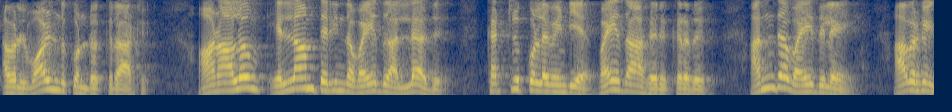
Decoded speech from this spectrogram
அவர்கள் வாழ்ந்து கொண்டிருக்கிறார்கள். ஆனாலும் எல்லாம் தெரிந்த வயது அல்ல அது. கற்றுக்கொள்ள வேண்டிய வயதாக இருக்கிறது. அந்த வயதிலே அவர்கள்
